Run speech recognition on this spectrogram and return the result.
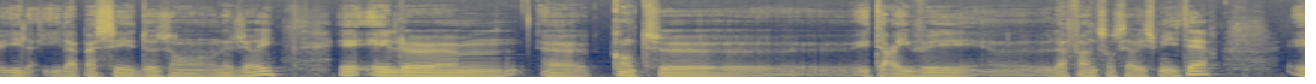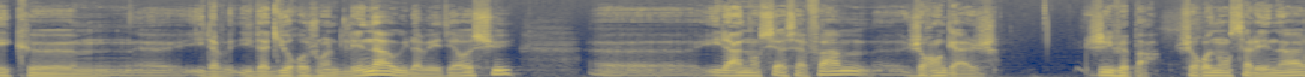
Il, il, a passé deux ans en Algérie. Et, le, quand est arrivée la fin de son service militaire, et qu'il euh, il a, dû rejoindre l'ENA où il avait été reçu. Euh, il a annoncé à sa femme Je rengage. J'y vais pas. Je renonce à l'ENA.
